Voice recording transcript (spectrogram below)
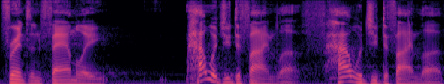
friends and family, how would you define love? How would you define love?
